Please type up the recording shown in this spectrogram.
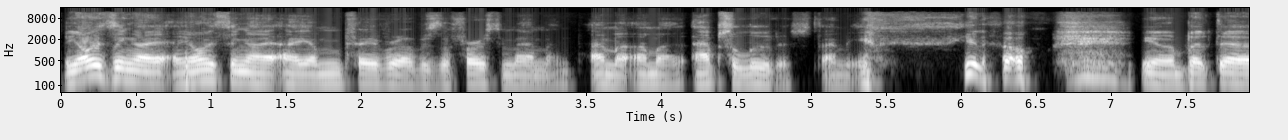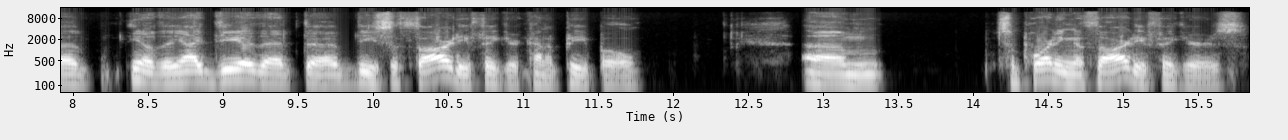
the only thing I the only thing I, I am in favor of is the First Amendment. I'm a I'm a absolutist. I mean. you know, you know, but uh, you know, the idea that uh, these authority figure kind of people um, supporting authority figures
